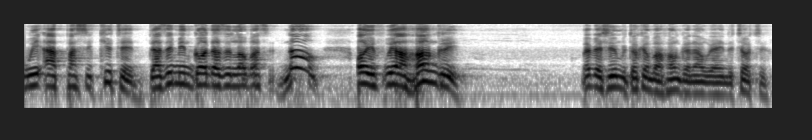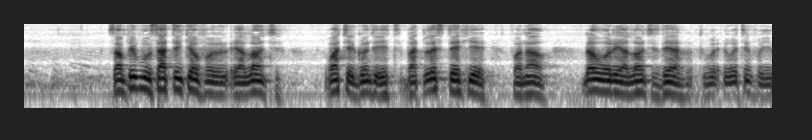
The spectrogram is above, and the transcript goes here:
we are persecuted, does it mean God doesn't love us? No. Or if we are hungry, maybe I shouldn't be talking about hunger now, we are in the church. Some people will start thinking of uh, your lunch, what you're going to eat. But let's stay here for now. Don't worry, your lunch is there waiting for you.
